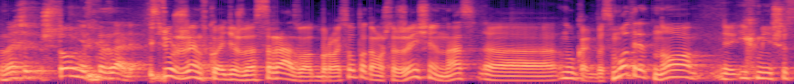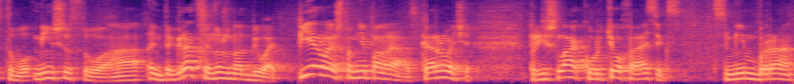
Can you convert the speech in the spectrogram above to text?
Значит, что мне сказали? Всю женскую одежду я сразу отбросил, потому что женщины нас, э, ну, как бы смотрят, но их меньшинство, меньшинство, а интеграции нужно отбивать. Первое, что мне понравилось, короче, пришла куртеха Asics с мембран...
